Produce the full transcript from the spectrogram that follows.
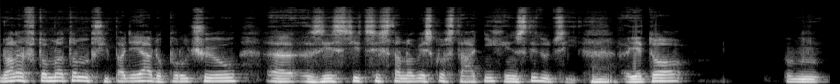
No ale v tomto případě já doporučuji eh, zjistit si stanovisko státních institucí. Hmm. Je to um,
